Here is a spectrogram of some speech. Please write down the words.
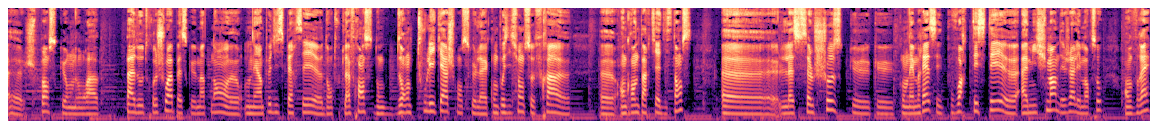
Euh, je pense qu'on n'aura pas d'autre choix parce que maintenant euh, on est un peu dispersé dans toute la France. Donc dans tous les cas, je pense que la composition se fera en grande partie à distance. La seule chose que qu'on aimerait, c'est de pouvoir tester à mi-chemin déjà les morceaux en vrai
